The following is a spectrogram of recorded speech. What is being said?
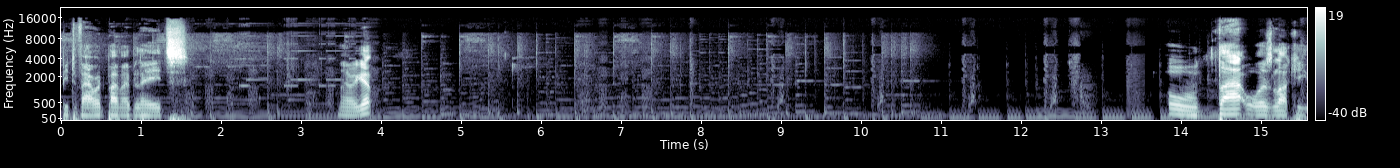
Be devoured by my blades. There we go. Oh, that was lucky.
